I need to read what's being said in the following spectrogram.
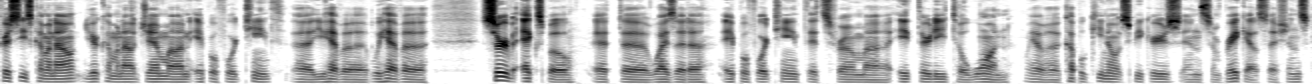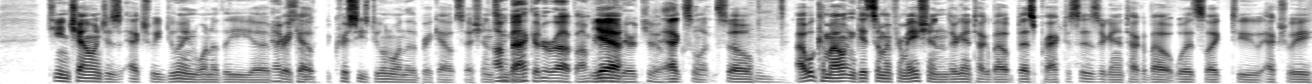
Christy's coming out. You're coming out, Jim, on April 14th. Uh, you have a we have a Serve Expo at uh, April 14th. It's from uh, 8:30 till 1. We have a couple keynote speakers and some breakout sessions. Teen Challenge is actually doing one of the uh, breakout. Christy's doing one of the breakout sessions. I'm They're backing her up. I'm going to yeah, be there too. excellent. So I will come out and get some information. They're going to talk about best practices. They're going to talk about what it's like to actually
